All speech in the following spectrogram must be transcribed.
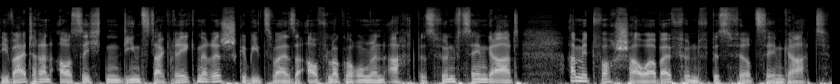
Die weiteren Aussichten Dienstag regnerisch, gebietsweise Auflockerungen 8 bis 15 Grad, am Mittwoch Schauer bei 5 bis 14 Grad.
